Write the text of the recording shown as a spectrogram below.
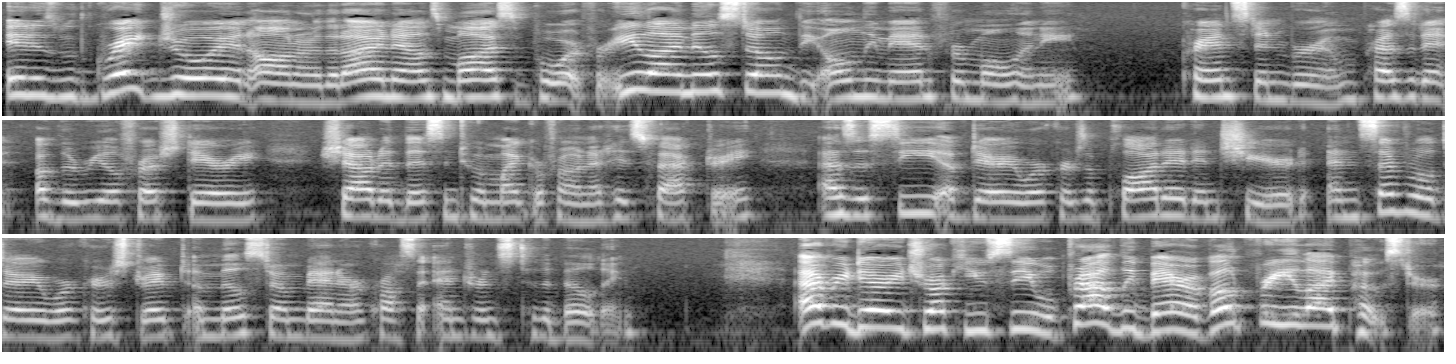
It is with great joy and honor that I announce my support for Eli Millstone, the only man for Mulhoney. Cranston Broom, president of the Real Fresh Dairy, shouted this into a microphone at his factory as a sea of dairy workers applauded and cheered, and several dairy workers draped a millstone banner across the entrance to the building. Every dairy truck you see will proudly bear a Vote for Eli poster.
